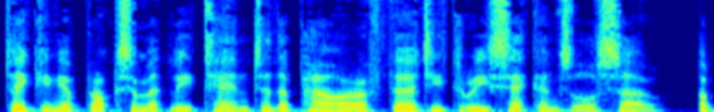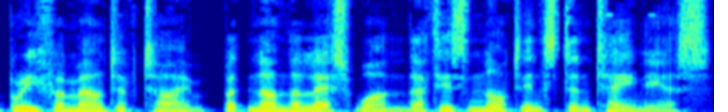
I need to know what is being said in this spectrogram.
taking approximately 10 to the power of 33 seconds or so, a brief amount of time but nonetheless one that is not instantaneous.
